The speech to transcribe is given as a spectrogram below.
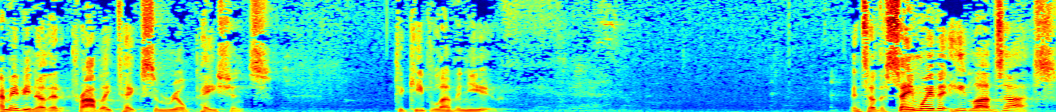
How many of you know that it probably takes some real patience to keep loving you? And so, the same way that He loves us,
